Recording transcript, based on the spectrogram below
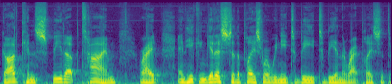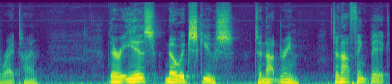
God can speed up time, right? And He can get us to the place where we need to be to be in the right place at the right time. There is no excuse to not dream, to not think big.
